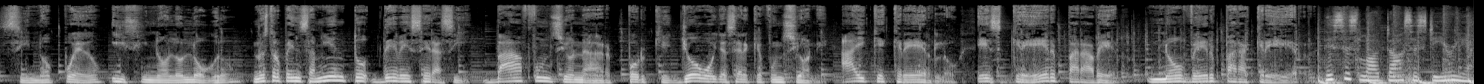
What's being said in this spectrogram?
si no puedo y si no lo logro. Nuestro pensamiento debe ser así. Va a funcionar porque yo voy a hacer que funcione. Hay que creerlo. Es creer para ver, no ver para creer. This is La Hysteria,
